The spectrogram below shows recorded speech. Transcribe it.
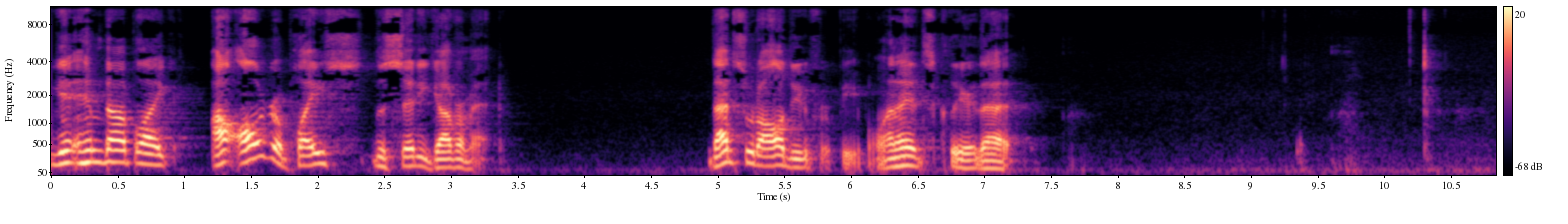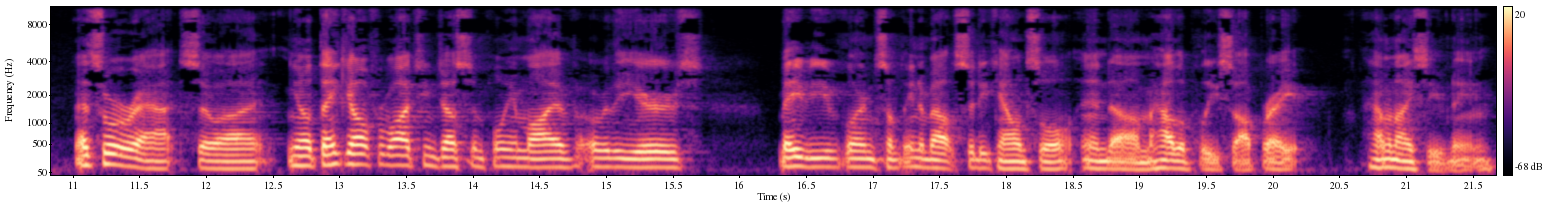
get hemmed up, like I'll, I'll replace the city government. That's what I'll do for people. And it's clear that that's where we're at. So, uh, you know, thank you all for watching Justin Pulliam Live over the years. Maybe you've learned something about city council and um, how the police operate. Have a nice evening.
